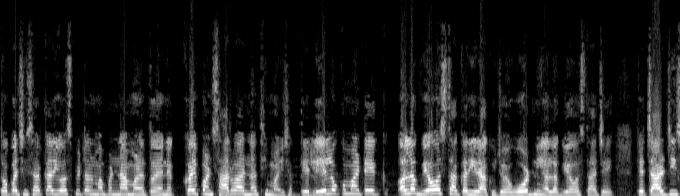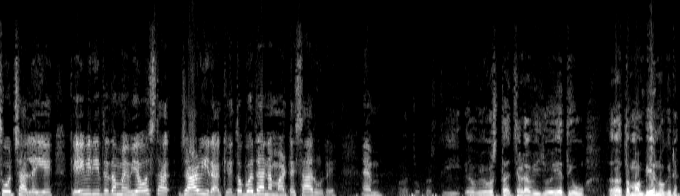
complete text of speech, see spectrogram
તો પછી સરકારી હોસ્પિટલમાં પણ ના મળે તો એને કંઈ પણ સારવાર નથી મળી શકતી એટલે એ લોકો માટે એક અલગ વ્યવસ્થા કરી રાખવી જોઈએ વોર્ડની અલગ વ્યવસ્થા છે કે ચાર્જીસ ઓછા લઈએ કે એવી રીતે તમે વ્યવસ્થા જાળવી રાખીએ તો બધાના માટે સારું રહે એમ અ, ચોક્કસથી અ, व्यवस्था जड़ावी જોઈએ તેવું અ, તમામ बहनों के लिए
